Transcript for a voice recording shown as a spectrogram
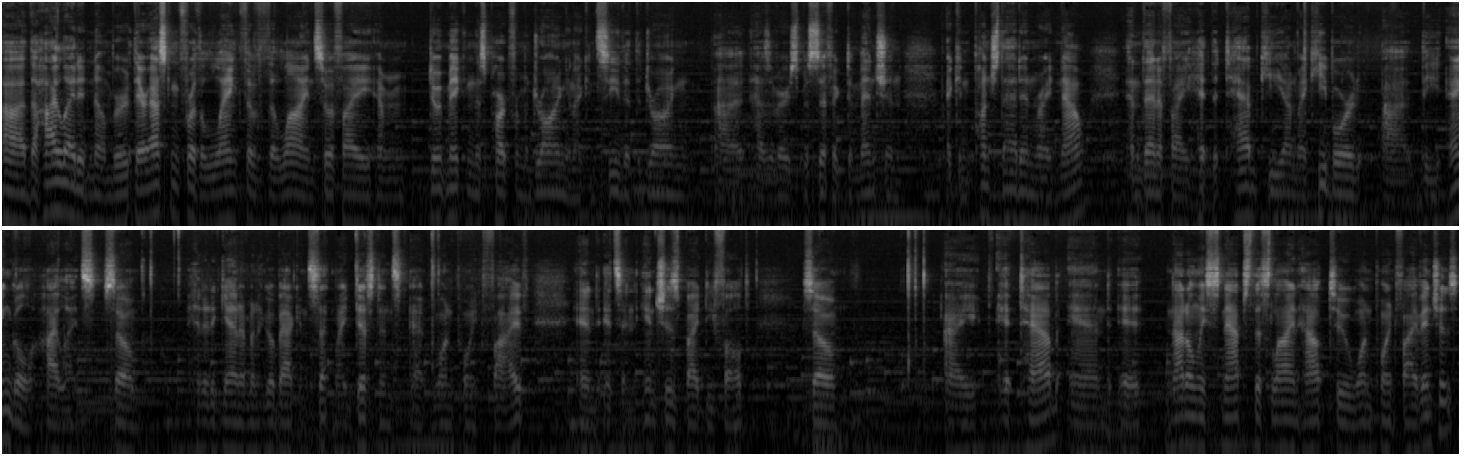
uh, the highlighted number, they're asking for the length of the line so if I am do, making this part from a drawing and I can see that the drawing uh, has a very specific dimension. I can punch that in right now, and then if I hit the tab key on my keyboard, uh, the angle highlights. So hit it again, I'm going to go back and set my distance at 1.5, and it's in inches by default. So I hit tab, and it not only snaps this line out to 1.5 inches,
